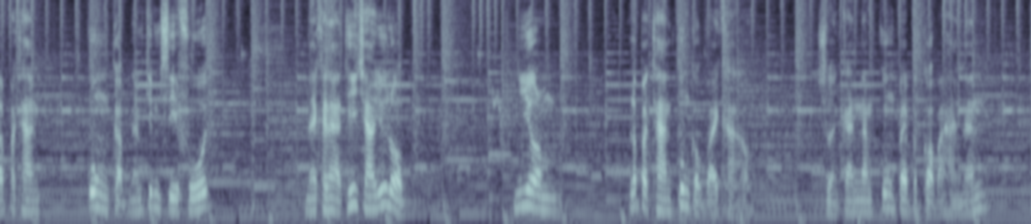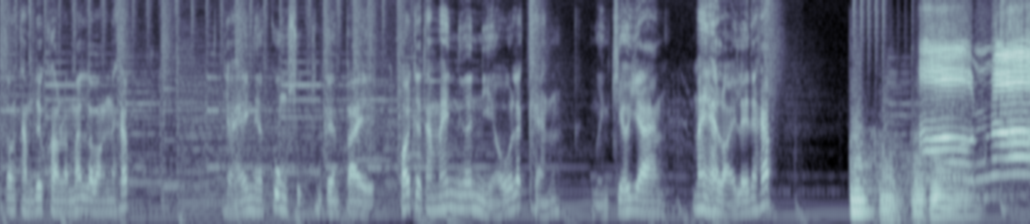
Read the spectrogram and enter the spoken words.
รับประทานกุ้งกับน้ำจิ้มซีฟู้ดในขณะที่ชาวยุโรปนิยมรับประทานกุ้งกับไวน์ขาว ส่วนการนำกุ้งไปประกอบอาหารนั้น ต้องทำด้วยความระมัดระวังนะครับ อย่าให้เนื้อกุ้งสุกจนเกินไป เพราะจะทำให้เนื้อเหนียวและแข็งเหมือนเกี๊ยวยางไม่อร่อยเลยนะครับ Oh no!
